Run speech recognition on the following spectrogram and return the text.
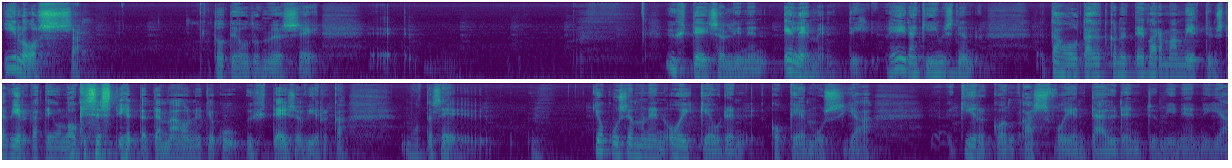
ilossa toteutui myös se yhteisöllinen elementti. Heidänkin ihmisten taholta, jotka nyt ei varmaan miettinyt sitä virkateologisesti, että tämä on nyt joku yhteisövirka, mutta se joku semmoinen oikeuden kokemus ja kirkon kasvojen täydentyminen ja,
